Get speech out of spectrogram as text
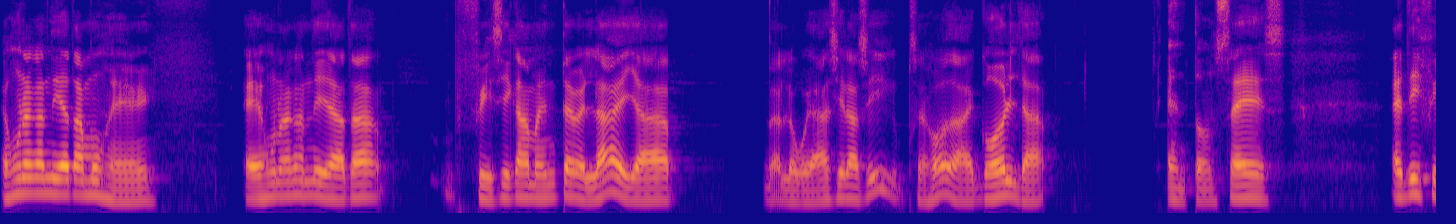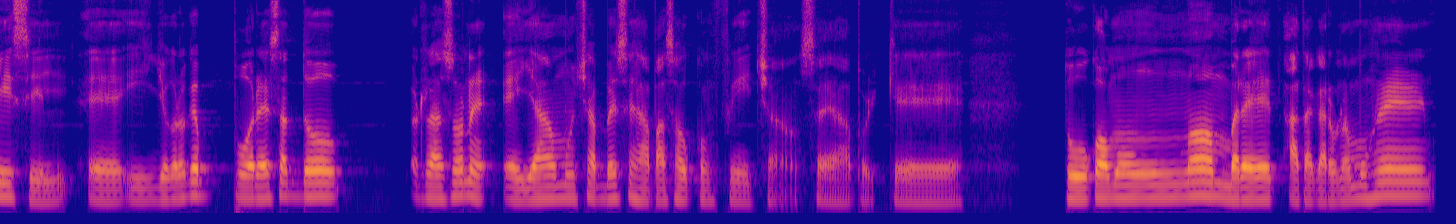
es una candidata mujer, es una candidata físicamente, ¿verdad? Ella, lo voy a decir así, se joda, es gorda. Entonces, es difícil eh, y yo creo que por esas dos razones ella muchas veces ha pasado con ficha. O sea, porque tú como un hombre atacar a una mujer,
